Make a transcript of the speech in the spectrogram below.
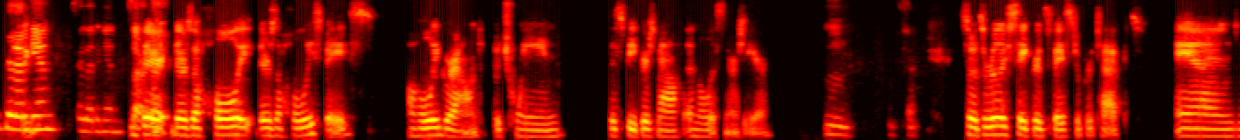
say that again say that again Sorry. There, there's a holy there's a holy space a holy ground between the speaker's mouth and the listener's ear mm, okay. So it's a really sacred space to protect. And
